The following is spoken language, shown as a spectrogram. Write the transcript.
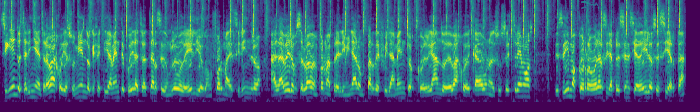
Siguiendo esta línea de trabajo y asumiendo que efectivamente pudiera tratarse de un globo de helio con forma de cilindro, al haber observado en forma preliminar un par de filamentos colgando debajo de cada uno de sus extremos, decidimos corroborar si la presencia de hilos es cierta,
